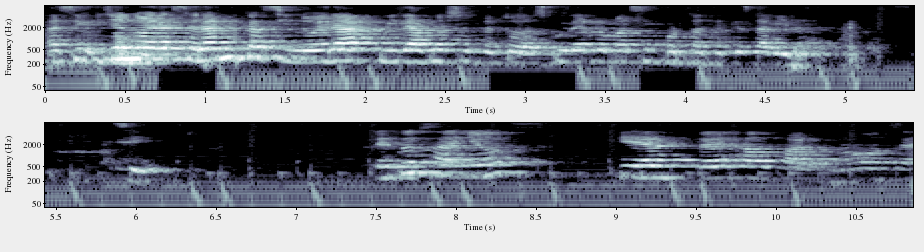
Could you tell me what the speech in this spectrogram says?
Así, ya no era cerámica, sino era cuidarnos entre todas, cuidar lo más importante que es la vida. Sí. Estos años, ¿qué te ha dejado Faro, no? O sea,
